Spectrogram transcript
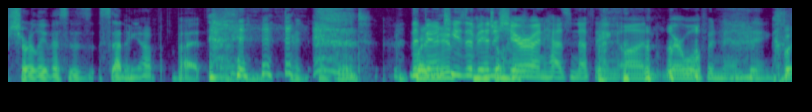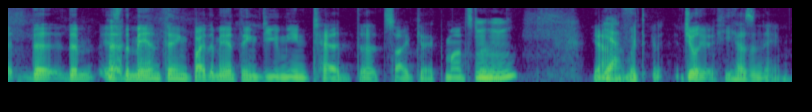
surely this is setting up. But um, I, I did. The By Man- Banshees of Enjoy. Inisherin has nothing on Werewolf and Man Thing. But the the is the man thing by the man thing? Do you mean Ted, the sidekick monster? Mhm. Yeah, Yes. Wait, Julia. He has a name.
